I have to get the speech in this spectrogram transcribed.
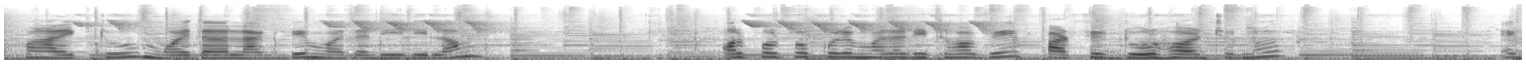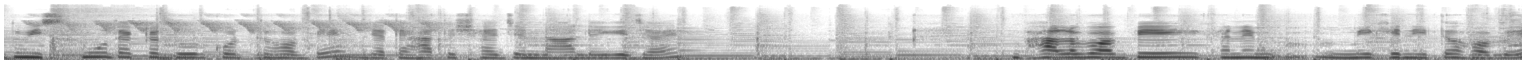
এখন আর একটু ময়দা লাগবে, ময়দা দিয়ে দিলাম। অল্প অল্প করে ময়দা দিতে হবে পারফেক্ট ডোর হওয়ার জন্য। একদম স্মুথ একটা ডোর করতে হবে, যাতে হাতের সাহায্যে না লেগে যায়। ভালোভাবে এখানে মেখে নিতে হবে।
